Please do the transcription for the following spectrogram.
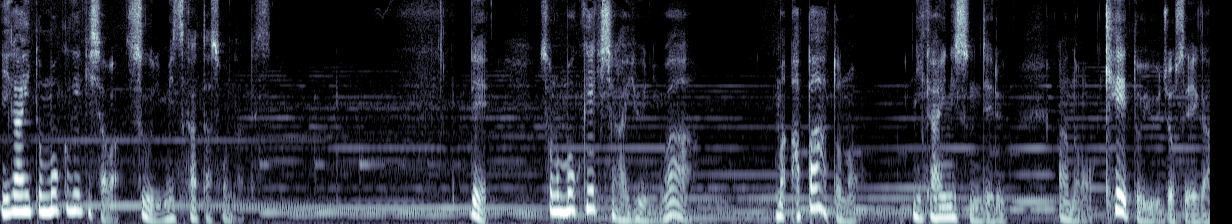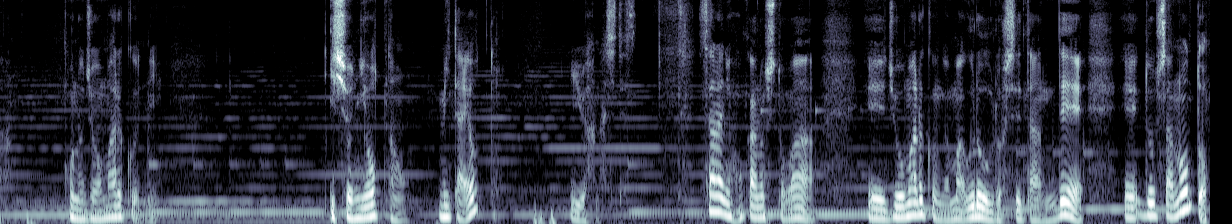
意外と目撃者はすぐに見つかったそうなんです。でその目撃者が言うには、まあ、アパートの2階に住んでるあの K という女性がこのジョー・マル君に一緒におったのを見たよという話です。さらに他の人は、えー、ジョー・マル君がまあうろうろしてたんで「えー、どうしたの?」と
